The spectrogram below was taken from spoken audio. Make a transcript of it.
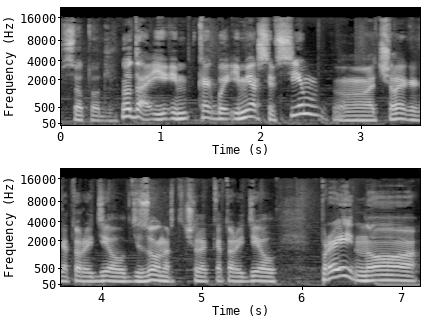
Все тот же. Ну да, и, и как бы Immersive Sim э, от человека, который делал Dishonored, человек, который делал Prey, но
